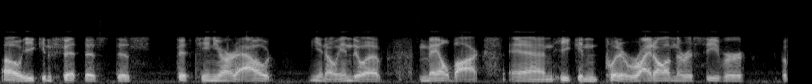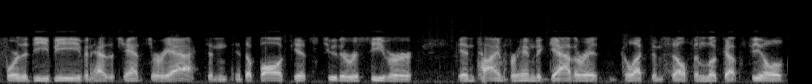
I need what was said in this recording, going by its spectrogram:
oh he can fit this this 15 yard out you know into a mailbox and he can put it right on the receiver before the DB even has a chance to react and the ball gets to the receiver in time for him to gather it, collect himself, and look upfield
